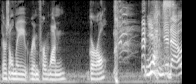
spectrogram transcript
there's only room for one girl, yes. you know?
